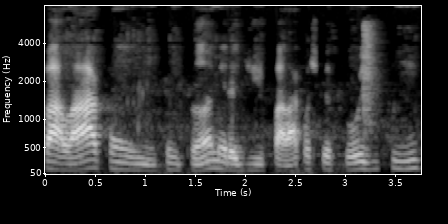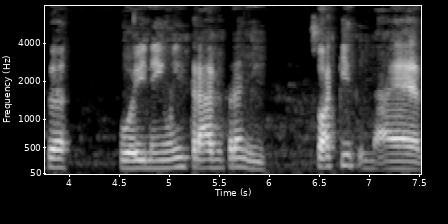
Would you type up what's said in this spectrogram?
falar com, com câmera, de falar com as pessoas, isso nunca foi nenhum entrave para mim. Só que é,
